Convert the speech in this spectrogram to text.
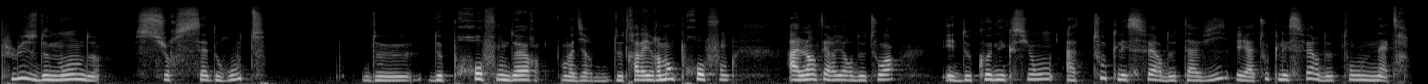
plus de monde sur cette route de profondeur, on va dire, de travail vraiment profond à l'intérieur de toi, et de connexion à toutes les sphères de ta vie et à toutes les sphères de ton être.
